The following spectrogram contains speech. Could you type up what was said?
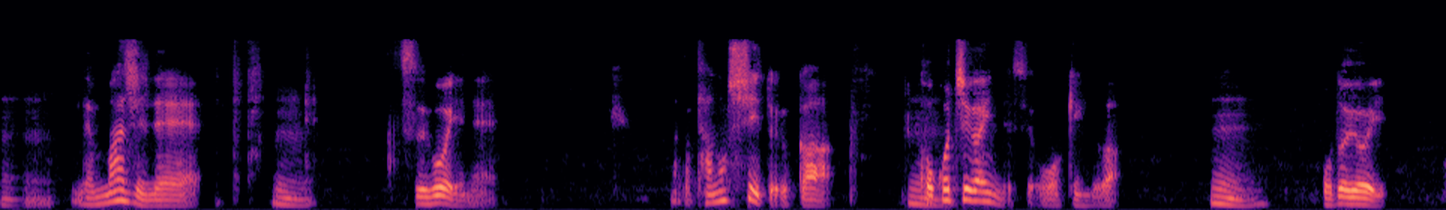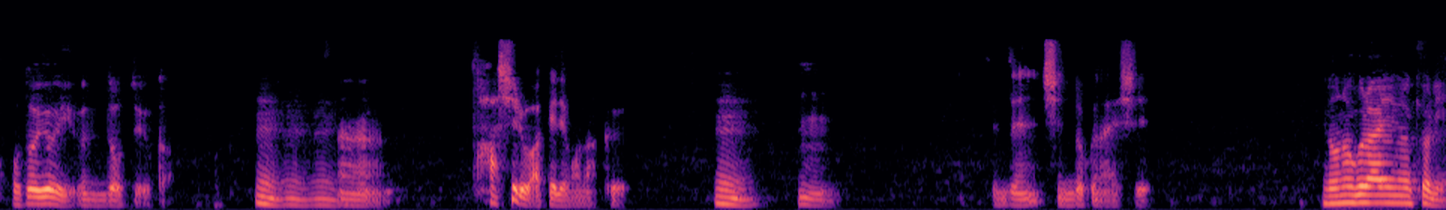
うんで、マジで、うん。うん。すごいね、なんか楽しいというか、うん心地がいいんですよ、ウォーキングは。うん。程よい、程よい運動というか、うんうんううん。ん。走るわけでもなく、うん。うん。全然しんどくないし。どのぐらいの距離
